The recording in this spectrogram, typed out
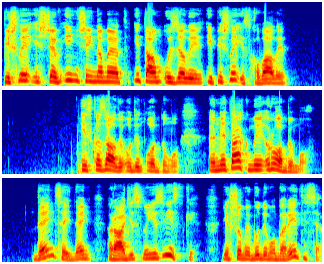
Пішли іще в інший намет, і там узяли, і пішли і сховали. І сказали один одному: не так ми робимо. День цей день радісної звістки. Якщо ми будемо баритися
